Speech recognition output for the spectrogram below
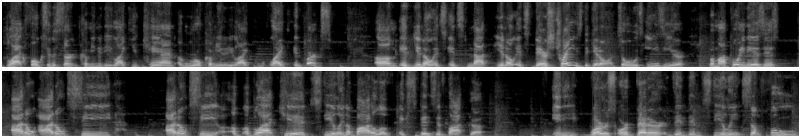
black folks in a certain community like you can a rural community like like in Ferguson. Um, it you know it's it's not you know it's there's trains to get on, so it was easier. But my point is is I don't I don't see I don't see a, a black kid stealing a bottle of expensive vodka any worse or better than them stealing some food.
